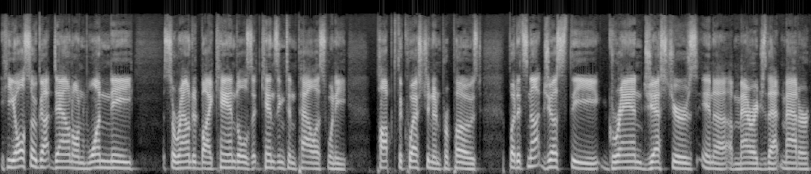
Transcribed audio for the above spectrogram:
he also got down on one knee, surrounded by candles at Kensington Palace when he popped the question and proposed. But it's not just the grand gestures in a, a marriage that matter,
